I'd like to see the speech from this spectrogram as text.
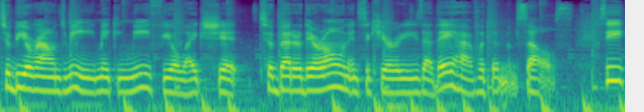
to be around me, making me feel like shit to better their own insecurities that they have within themselves. See,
